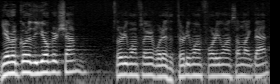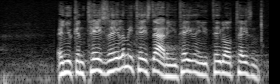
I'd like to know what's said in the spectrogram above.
You ever go to the yogurt shop? 31 flavors, what is it, 31, 41, something like that? And you can taste, hey, let me taste that. And you take and you take a little taste and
